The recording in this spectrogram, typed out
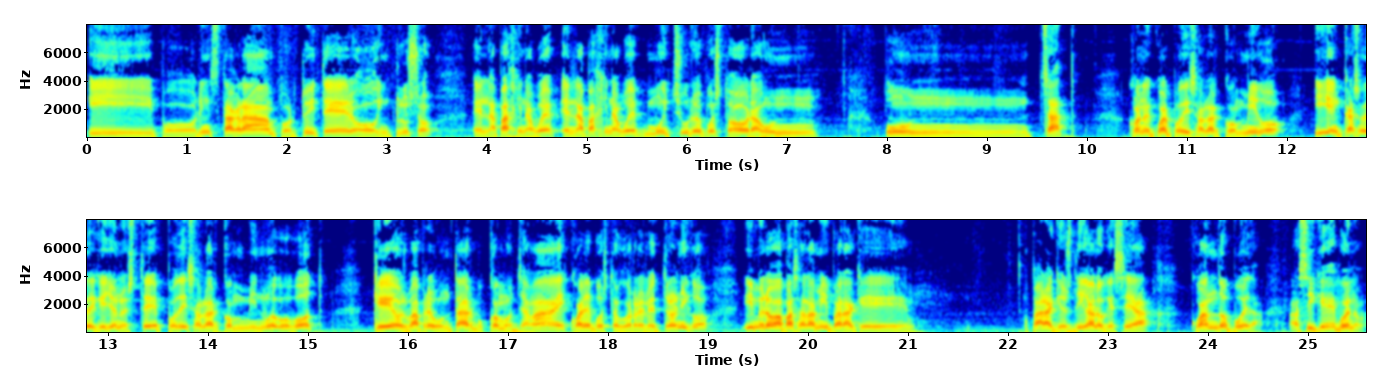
y por Instagram, por Twitter o incluso en la página web. En la página web, muy chulo, he puesto ahora un, un chat con el cual podéis hablar conmigo y en caso de que yo no esté, podéis hablar con mi nuevo bot que os va a preguntar cómo os llamáis, cuál es vuestro correo electrónico y me lo va a pasar a mí para que para que os diga lo que sea cuando pueda. Así que bueno,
